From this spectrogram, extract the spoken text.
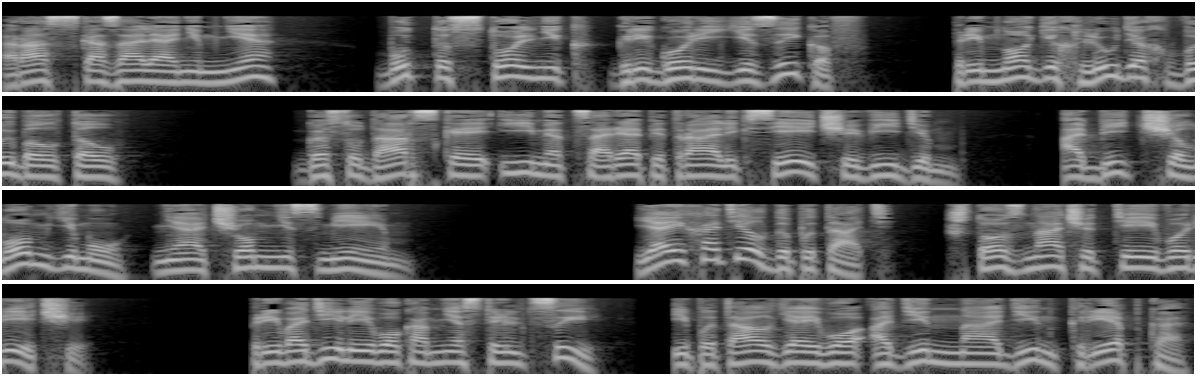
Раз сказали они мне, будто стольник Григорий Языков при многих людях выболтал. Государское имя царя Петра Алексеевича видим, а бить челом ему ни о чем не смеем. Я и хотел допытать, что значат те его речи. Приводили его ко мне стрельцы, и пытал я его один на один крепко,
